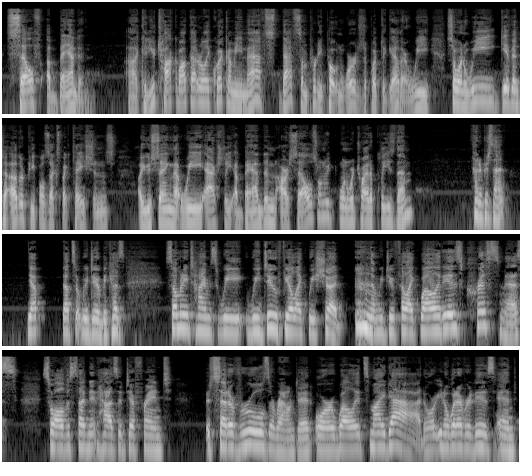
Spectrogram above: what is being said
self abandon. Uh, could you talk about that really quick? I mean, that's that's some pretty potent words to put together. We so when we give into other people's expectations, are you saying that we actually abandon ourselves when we when we try to please them? Hundred percent. Yep, that's what we do because so many times we we do feel like we should, and we do feel like, well, it is Christmas, so all of a sudden it has a different set of rules around it, or well, it's my dad, or you know whatever it is, and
